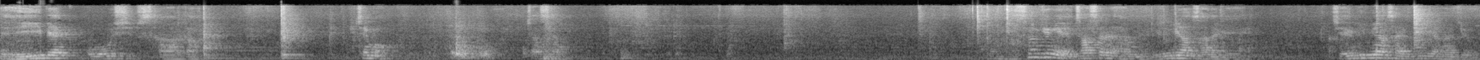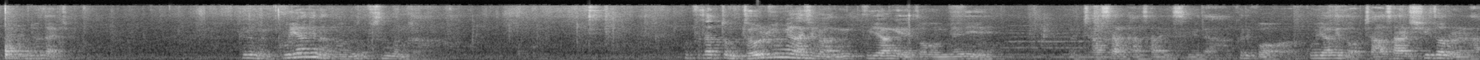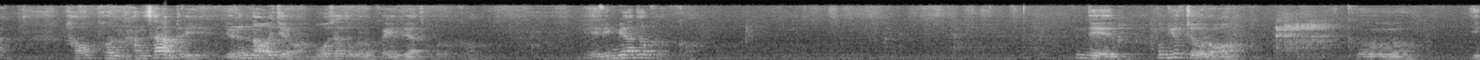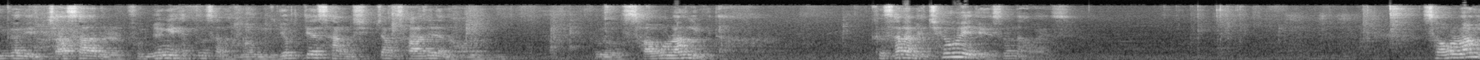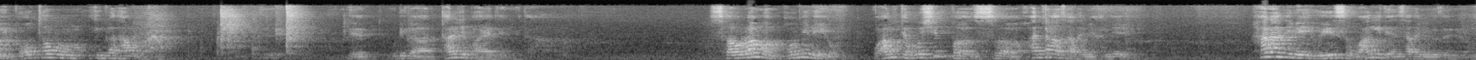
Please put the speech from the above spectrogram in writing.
254강 제목. 자살 성경에 자살을 하면 유명한 사람이 제일 유명한 사람이 등장하죠? 유다죠. 그러면 구약에는 없었는가? 그보다 좀 덜 유명하지만 구약에도 면이 자살한 사람이 있습니다. 그리고 구약에도 자살 시도를 하고픈 한 사람들이 여러 나오죠. 모세도 그렇고 엘리야도 그렇고 예리미야도 그렇고. 근데 본격적으로 그 인간이 자살을 분명히 했던 사람은 역대상 10장 4절에 나오는 그 사울 왕입니다. 그 사람의 최후에 대해서 나와 있어요. 사울 왕이 보통 인간하고 네, 우리가 달리 봐야 됩니다. 사울 왕은 본인이 왕 되고 싶어서 환장한 사람이 아니에요. 하나님에 의해서 왕이 된 사람이거든요.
